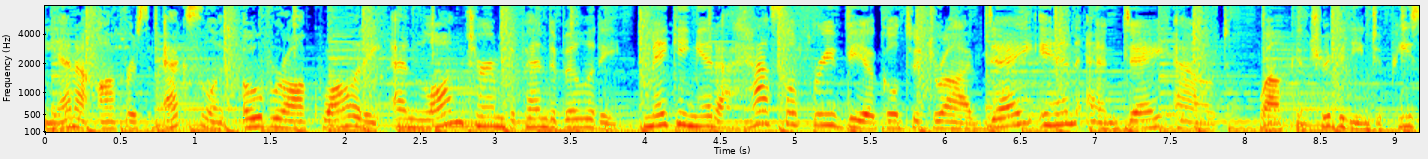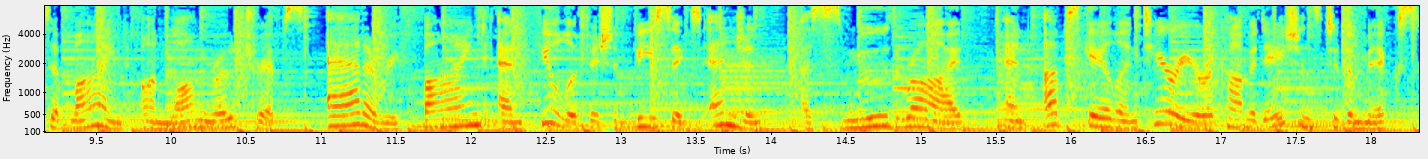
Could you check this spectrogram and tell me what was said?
Sienna offers excellent overall quality and long-term dependability, making it a hassle-free vehicle to drive day in and day out, while contributing to peace of mind on long road trips. Add a refined and fuel-efficient V6 engine, a smooth ride, and upscale interior accommodations to the mix,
